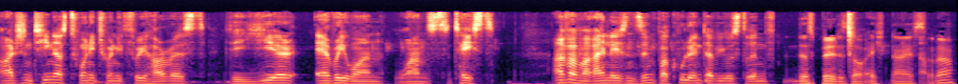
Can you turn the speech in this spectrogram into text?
Argentina's 2023 Harvest, the year everyone wants to taste. Einfach mal reinlesen, sind ein paar coole Interviews drin. Das Bild ist auch echt nice, ja. oder?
